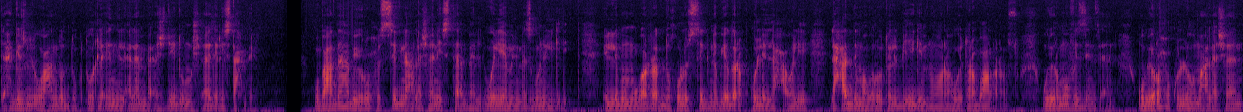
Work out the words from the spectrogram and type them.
تحجز له عند الدكتور لأن الألم بقى شديد ومش قادر يستحمله. وبعدها بيروحوا السجن علشان يستقبل ويليام المسجون الجديد اللي بمجرد دخوله السجن بيضرب كل اللي حواليه لحد ما بروتل بيجي من وراه ويضربه على راسه ويرموه في الزنزانة. وبيروحوا كلهم علشان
